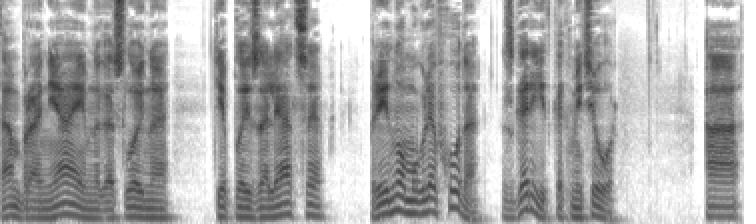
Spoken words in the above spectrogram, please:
Там броня и многослойная теплоизоляция. При ином угле входа сгорит, как метеор. А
